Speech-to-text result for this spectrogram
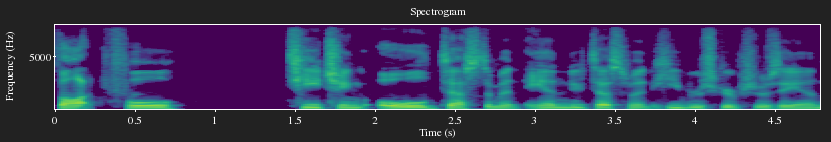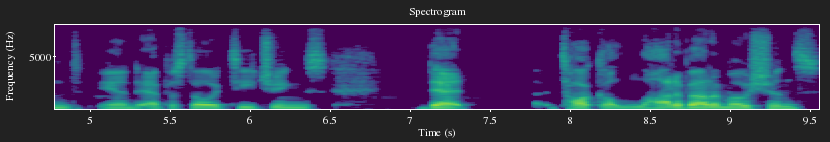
thoughtful teaching Old Testament and New Testament, Hebrew scriptures and and apostolic teachings that talk a lot about emotions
